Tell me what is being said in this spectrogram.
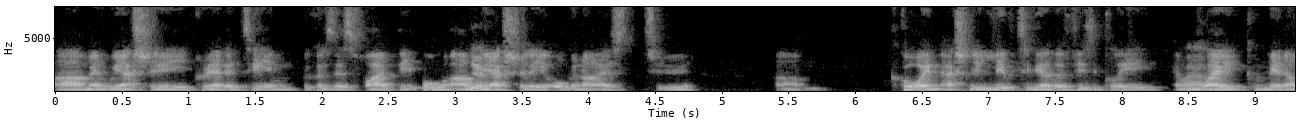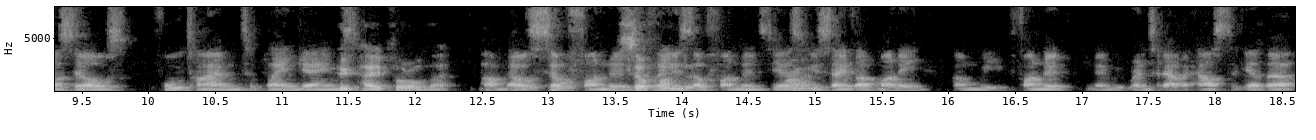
Um, and we actually created a team because there's five people. Um, yeah. We actually organized to um, and actually live together physically and wow. play, commit ourselves full time to playing games. Who paid for all that? Um, that was self-funded, self-funded, self-funded. Yeah, right. so we saved up money. Um, we funded. You know, we rented out a house together.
